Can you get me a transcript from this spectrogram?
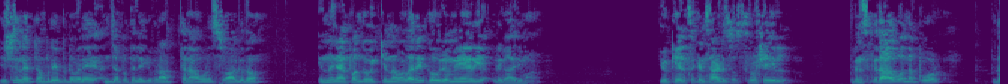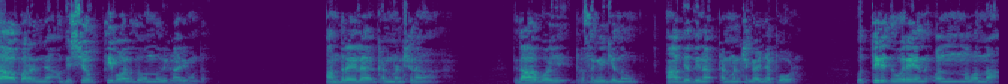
ഈശ്വരേറ്റവും പ്രിയപ്പെട്ടവരെ അഞ്ചപ്പത്തിലേക്ക് പ്രാർത്ഥനയോടെ സ്വാഗതം. ഇന്ന് ഞാൻ പങ്കുവയ്ക്കുന്ന വളരെ ഗൗരവമേറിയ ഒരു കാര്യമാണ്. യു കെ എൽ സെക്കൻഡ് സാർഡ് ശുശ്രൂഷയിൽ പ്രിൻസ് പിതാവ് വന്നപ്പോൾ പിതാവ് പറഞ്ഞ അതിശയോക്തി പോലെ തോന്നുന്ന ഒരു കാര്യമുണ്ട്. ആന്ധ്രയിലെ കൺവെൻഷന് പിതാവ് പോയി പ്രസംഗിക്കുന്നു. ആദ്യ ദിന കൺവെൻഷൻ കഴിഞ്ഞപ്പോൾ ഒത്തിരി ദൂരെ വന്ന് വന്ന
